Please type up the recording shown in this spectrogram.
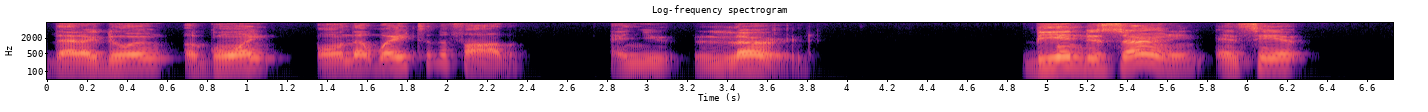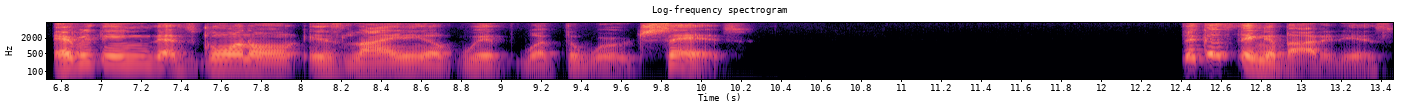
that are doing are going on their way to the Father, and you learn. Being discerning and see if everything that's going on is lining up with what the word says. The good thing about it is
